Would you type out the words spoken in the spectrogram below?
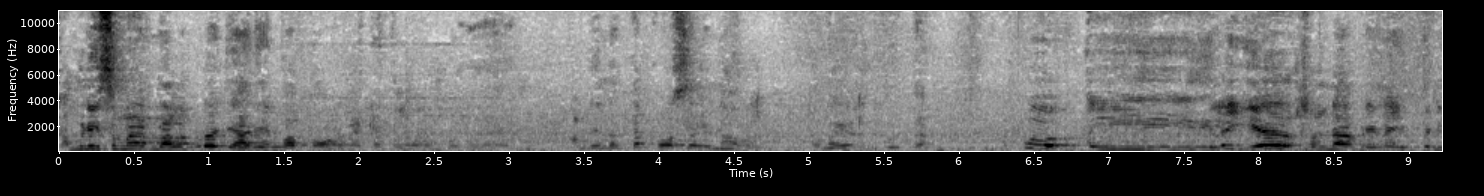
கம்யூனிசமாக இருந்தாலும் கூட ஜாதியை பார்ப்போம் ஒரு கட்டத்தில் வரும்போது. அப்படின்னு தான் கோசலை நாவல் அவன் எழுதி இப்போது இதில் ஏன் சொன்னேன் அப்படின்னா இத்தனை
